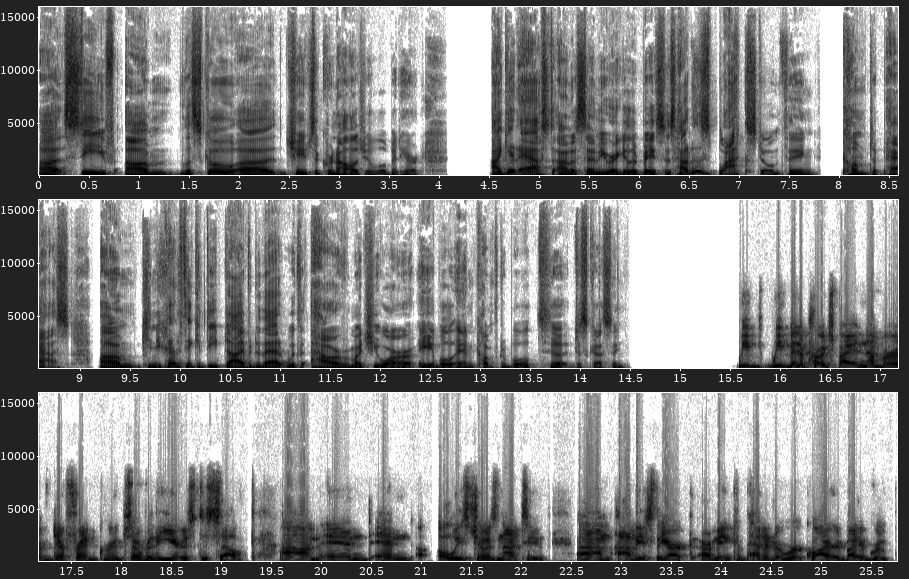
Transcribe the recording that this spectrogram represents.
Uh, Steve, um, let's go uh, change the chronology a little bit here. I get asked on a semi regular basis, how does this Blackstone thing come to pass? Um, can you kind of take a deep dive into that with however much you are able and comfortable to discussing? We've we've been approached by a number of different groups over the years to sell, um, and and always chose not to. Um, obviously, our our main competitor were acquired by a group.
